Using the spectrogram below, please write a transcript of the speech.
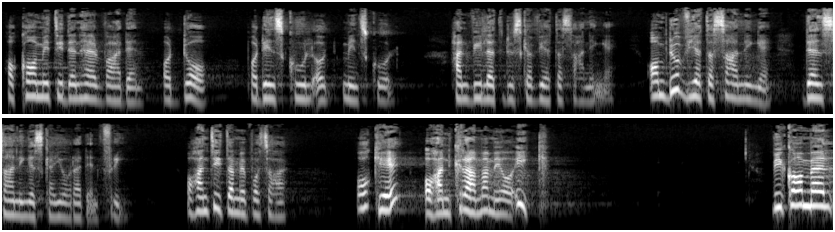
har kommit till den här världen och då på din skull och min skull. Han vill att du ska veta sanningen. Om du vet sanningen, den sanningen ska göra den fri. Och han tittade mig på så här, okej, okay. och han kramade mig och gick. Vi kommer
